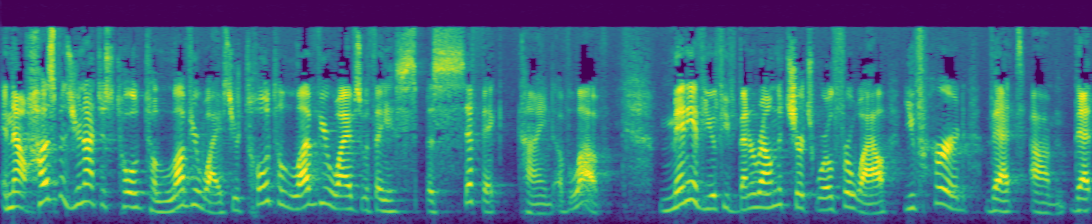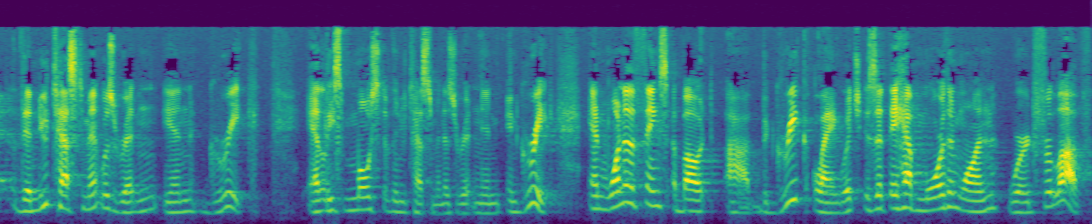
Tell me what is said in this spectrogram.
And now, husbands, you're not just told to love your wives, you're told to love your wives with a specific kind of love. Many of you, if you've been around the church world for a while, you've heard that, um, that the New Testament was written in Greek. At least most of the New Testament is written in, in Greek. And one of the things about uh, the Greek language is that they have more than one word for love.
